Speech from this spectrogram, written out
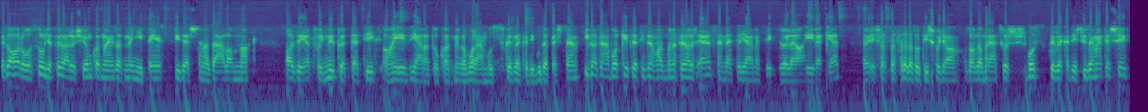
Ez arról szól, hogy a fővárosi önkormányzat mennyi pénzt fizessen az államnak azért, hogy működtetik a járatokat, meg a volánbusz közlekedik Budapesten. Igazából 2016-ban a főváros elszenvedt, hogy elvették tőle a éveket, és azt a feladatot is, hogy az agglomerációs busz közlekedést üzemeltessék.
